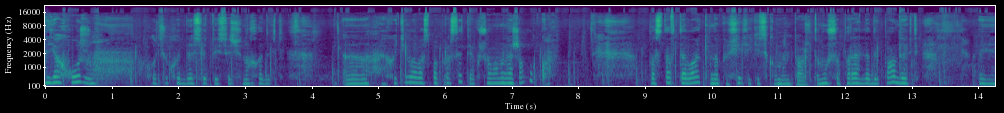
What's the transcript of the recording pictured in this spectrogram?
Я ходжу, хочу хоч 10 тисяч находити. Е, хотіла вас попросити, якщо вам не жалко, поставте лайк і напишіть якийсь коментар, тому що перегляди падають. І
